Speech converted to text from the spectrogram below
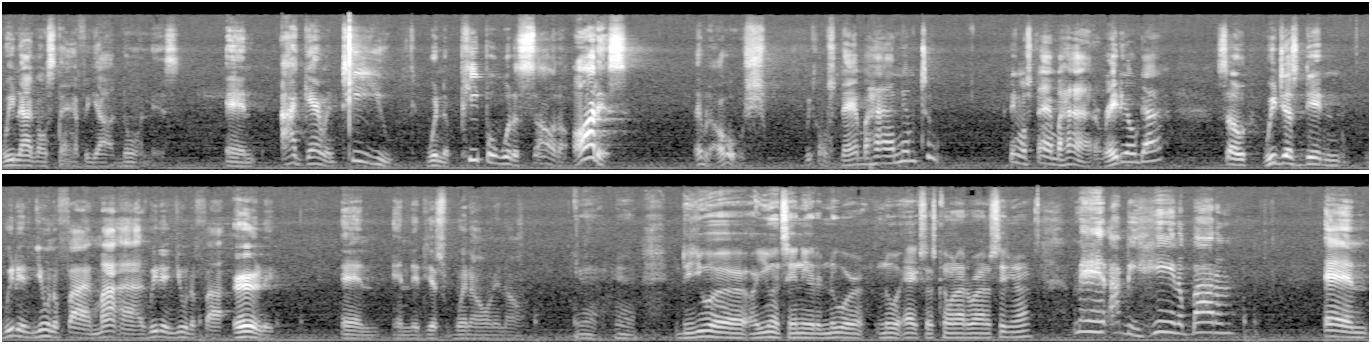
we not gonna stand for y'all doing this. And I guarantee you, when the people would have saw the artists, they'd be like, oh, sh- we gonna stand behind them too. They gonna stand behind a radio guy. So we just didn't we didn't unify in my eyes. We didn't unify early and and it just went on and on. Yeah, yeah. Do you uh are you into any of the newer newer acts that's coming out around the city now? Man, I be hearing about them, and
